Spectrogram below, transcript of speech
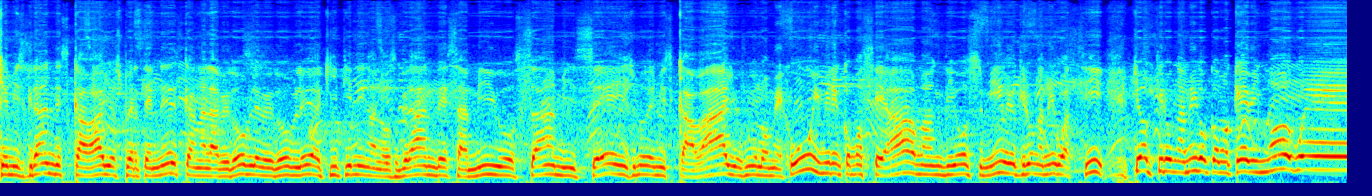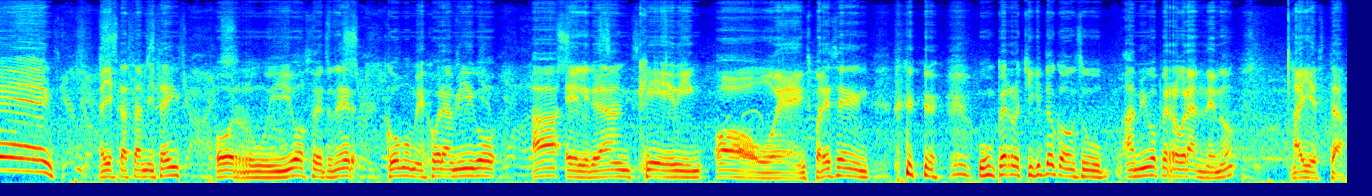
que mis grandes caballos pertenezcan a la WWE. Aquí tienen a los grandes amigos Sami Zayn, uno de mis caballos, uno de los mejores. Uy, miren cómo se aman, Dios mío, yo quiero un amigo así. Yo quiero un amigo como Kevin Owens. Ahí está Sami Zayn, orgulloso de tener como mejor amigo a el gran Kevin Owens. Parecen un perro chiquito con su amigo perro grande, ¿no? Ahí está.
